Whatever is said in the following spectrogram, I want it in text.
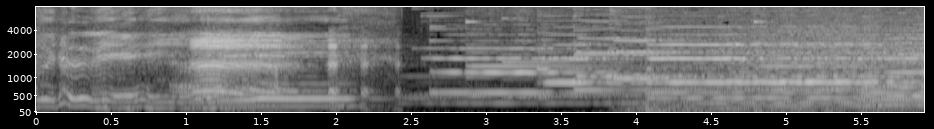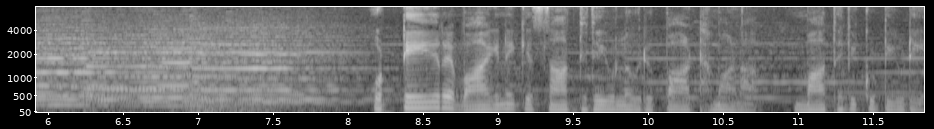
ഗുരുവേ. ഒട്ടേറെ വായനയ്ക്ക് സാധ്യതയുള്ള ഒരു പാഠമാണ് മാധവിക്കുട്ടിയുടെ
